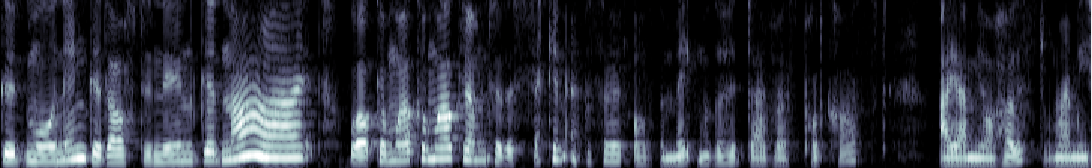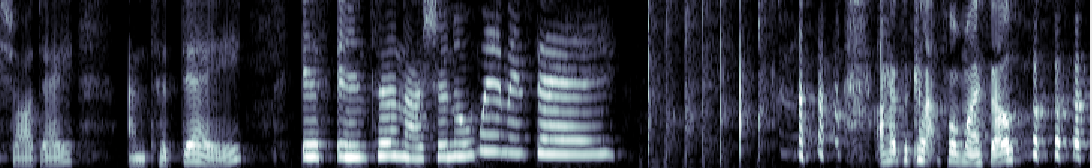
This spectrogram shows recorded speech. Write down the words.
Good morning, good afternoon, good night. Welcome, welcome, welcome to the second episode of the Make Motherhood Diverse podcast. I am your host, Remy Sade, and today is International Women's Day. I had to clap for myself because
